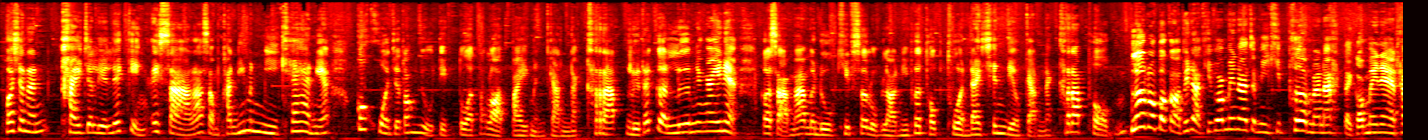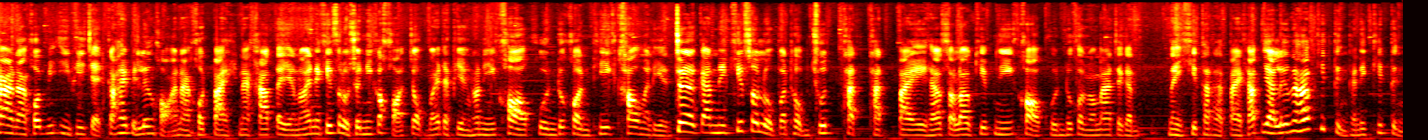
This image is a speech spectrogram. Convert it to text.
เพราะฉะนั้นใครจะเรียนเลขเก่งไอ้สาระสำคัญที่มันมีแค่เนี้ยก็ควรจะต้องอยู่ติดตัวตลอดไปเหมือนกันนะครับ หรือถ้าเกิดลืมยังไงเนี่ย ก็สามารถมาดูคลิปสรุปเหล่านี้เพื่อทบทวนได้เช่นเดียวกันนะครับผมเรื่ององค์ประกอบพี่ดักคิดว่าไม่น่าจะมีคลิปเพิ่มแล้วนะ แต่ก็ไม่แน่ถ้าอนาคตมี EP 7 ก็ให้เป็นเรื่องของอนาคตไปนะครับ แต่อย่างน้อยในคลิปสรุปชุดนี้ก็ขอจบไว้แต่เพียงเท่านี้ขอบคุณทุกคนที่เข้ามาเรียน เจอกันในคลิปสรุปปฐมชุดถัดๆไปครับสำหรับคลิปนี้ขอบคุณทุกคนมากๆเจอกันในคลิปถัดๆไปครับ อย่าลืมนะครับ คิดถึงคณิตคิดถึง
